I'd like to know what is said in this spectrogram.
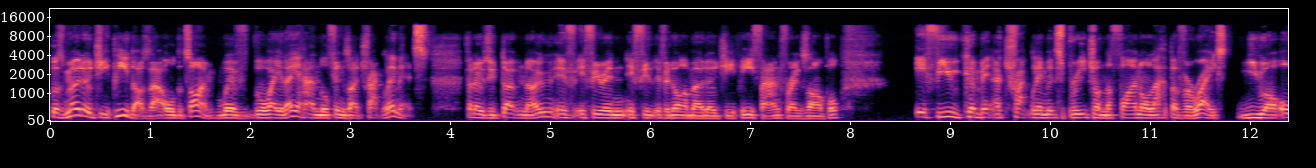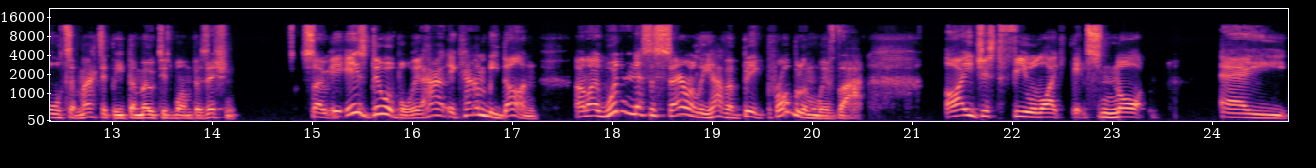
because MotoGP does that all the time with the way they handle things like track limits. For those who don't know, if, if you're in if you if you're not a MotoGP fan, for example, if you commit a track limits breach on the final lap of a race, you are automatically demoted one position. So it is doable. It ha- it can be done, and I wouldn't necessarily have a big problem with that. I just feel like it's not a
